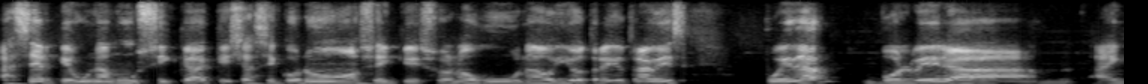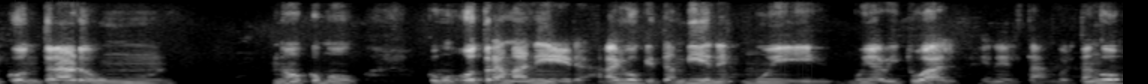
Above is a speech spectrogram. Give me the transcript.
hacer que una música que ya se conoce y que sonó una y otra y otra vez pueda volver a, encontrar un, ¿no? Como, como otra manera, algo que también es muy, muy habitual en el tango. El tango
